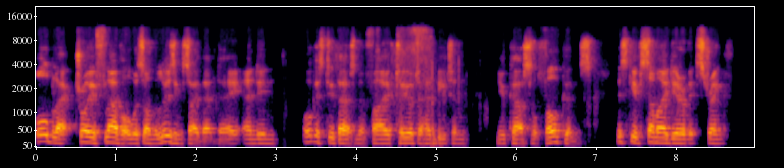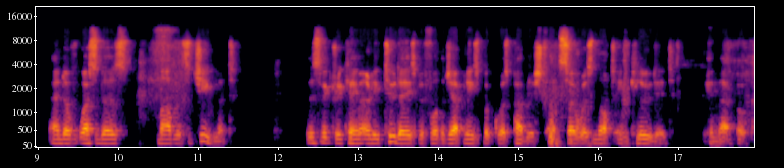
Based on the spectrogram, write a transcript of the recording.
All Black Troy Flavell was on the losing side that day, and in August 2005, Toyota had beaten Newcastle Falcons. This gives some idea of its strength and of Waseda's marvelous achievement. This victory came only two days before the Japanese book was published and so was not included in that book.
